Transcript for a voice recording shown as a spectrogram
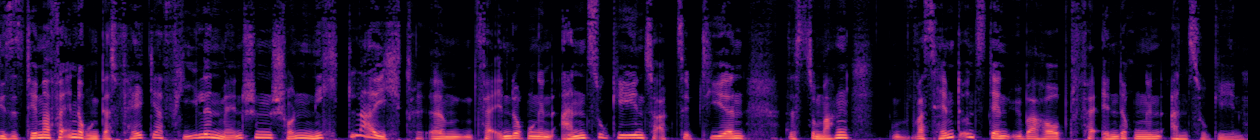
dieses Thema Veränderung, das fällt ja vielen Menschen schon nicht leicht, ähm, Veränderungen anzugehen, zu akzeptieren, das zu machen was hemmt uns denn überhaupt, Veränderungen anzugehen?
